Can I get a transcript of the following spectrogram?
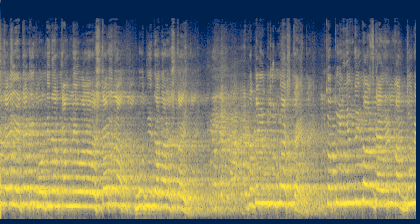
স্টাইল, এটা কি মদিনার কামলিওয়ালার স্টাইল না মোদি দাদার স্টাইল? এটা তো ইন্দুর স্টাইল। তো তুই হিন্দি কাজ গাইলেন মাধ্যমে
